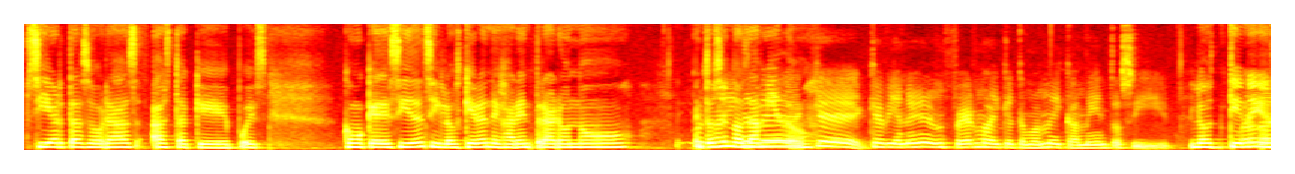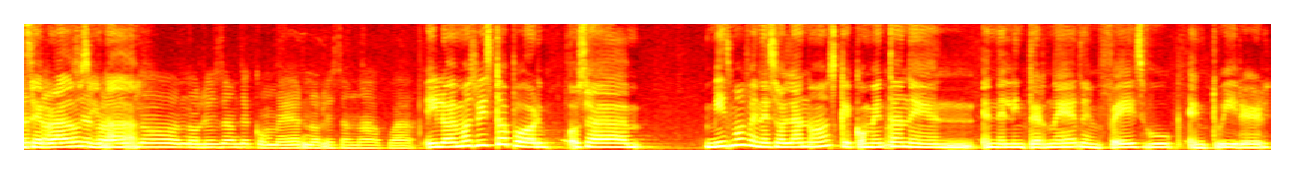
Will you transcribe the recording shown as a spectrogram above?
ciertas horas hasta que pues como que deciden si los quieren dejar entrar o no. Pues Entonces nos da miedo. Que, que viene enferma y que toma medicamentos y... Los tienen están encerrados y nada. encerrados No, no les dan de comer, no les dan agua. Y lo hemos visto por, o sea, mismos venezolanos que comentan en, en el internet, en Facebook, en Twitter,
